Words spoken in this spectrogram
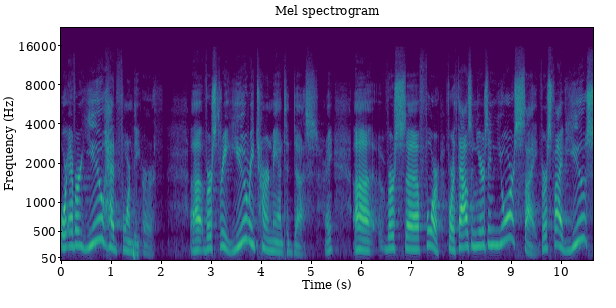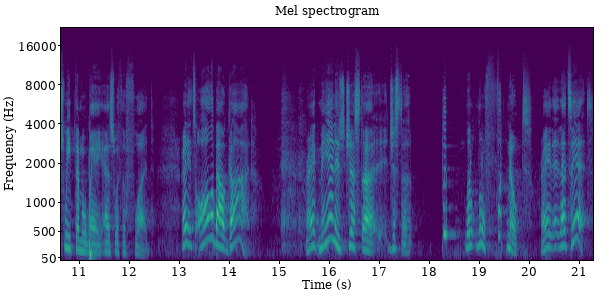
or ever you had formed the earth. Uh, verse 3 You return man to dust, right? Uh, verse uh, 4 For a thousand years in your sight. Verse 5 You sweep them away as with a flood, right? It's all about God, right? Man is just a, just a little, little footnote, right? That's it.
